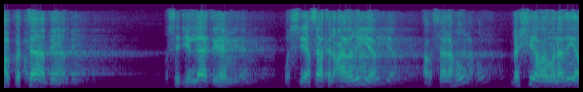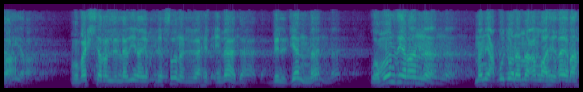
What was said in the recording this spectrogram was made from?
الكتاب وسجلاتهم والسياسات العالمية. أرسله بشيرا ونذيرا. مبشرا للذين يخلصون لله العبادة بالجنة ومنذرا من يعبدون مع الله غيره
